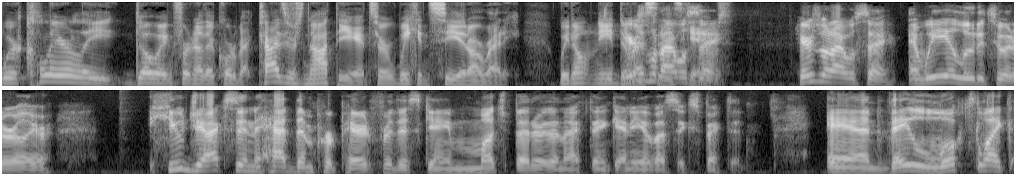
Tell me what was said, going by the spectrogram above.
we're clearly going for another quarterback. Kizer's not the answer. We can see it already. We don't need the Here's rest what of I will games. say. Here's what I will say, and we alluded to it earlier. Hue Jackson had them prepared for this game much better than I think any of us expected. And they looked like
